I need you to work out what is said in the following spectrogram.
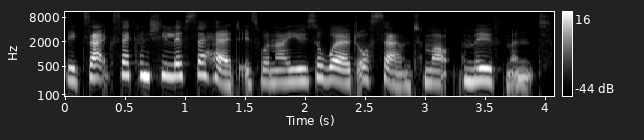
The exact second she lifts her head is when I use a word or sound to mark the movement.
